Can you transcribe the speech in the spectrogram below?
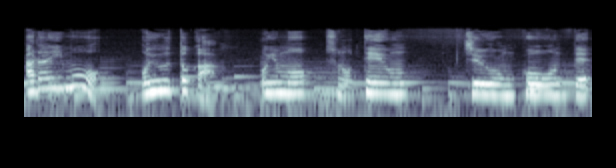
洗いもお湯とかお湯もその低温中温高温って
